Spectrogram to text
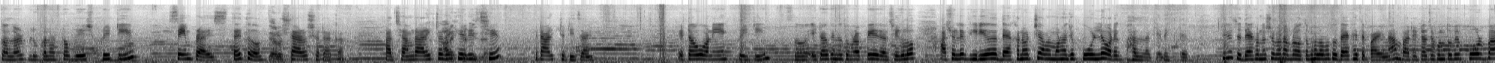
কালার ব্লু কালারটাও বেশ প্রিটি সেম প্রাইস তাই তো? 1300 তেরোশো টাকা। আচ্ছা আমরা আরেকটা দেখিয়ে দিচ্ছি। এটা আরেকটা ডিজাইন এটাও অনেক প্রিটি তো এটাও কিন্তু তোমরা পেয়ে যাচ্ছ। এগুলো আসলে ভিডিও দেখানোর চেয়ে আমার মনে হয় যে পড়লে অনেক ভালো লাগে দেখতে। ঠিক আছে? দেখানোর সময় আমরা অত ভালো মতো দেখাইতে পারি না। বাট এটা যখন তুমি পড়বা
